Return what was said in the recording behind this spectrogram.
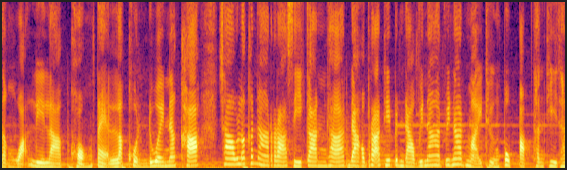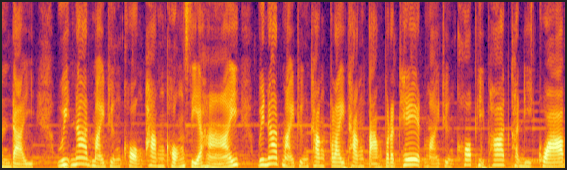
จังหวะลีลาของแต่ละคนด้วยนะคะชาวลัคนาราศีกันคะดาวพระอาทิตย์เป็นดาววินาศวินาศหมายถึงปุบปับทันทีทันใด วินาศหมายถึงของพังของเสียหาย วินาศหมายถึงทางไกลทางต่างประเทศ หมายถึงข้อพิพาทคดีความ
